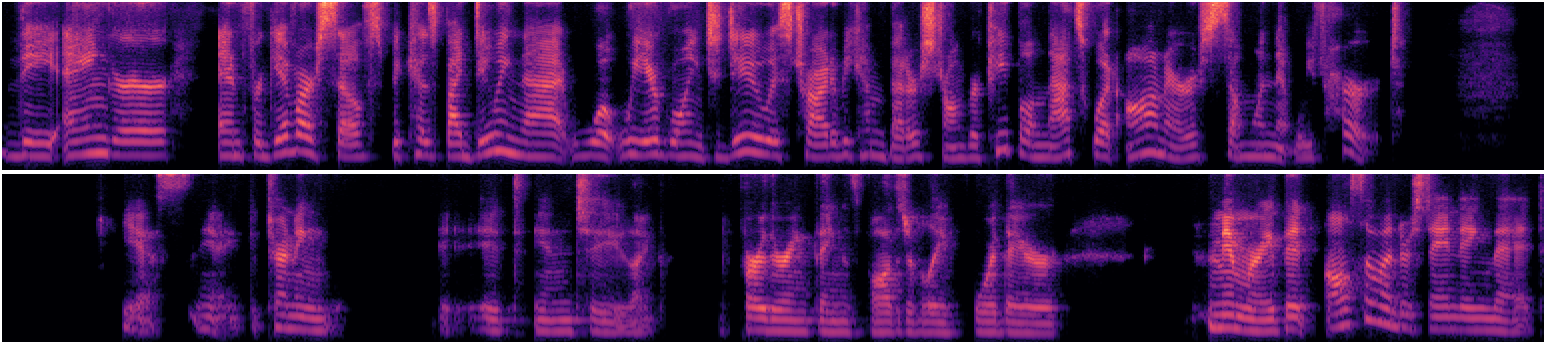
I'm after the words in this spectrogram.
the anger and forgive ourselves because by doing that what we are going to do is try to become better stronger people and that's what honors someone that we've hurt yes yeah turning it into like furthering things positively for their memory, but also understanding that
